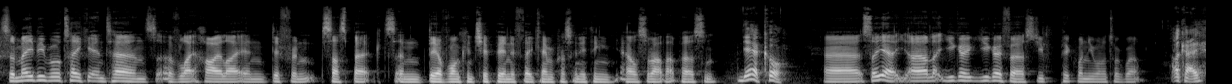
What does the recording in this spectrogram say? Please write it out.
So maybe we'll take it in turns of like highlighting different suspects, and the other one can chip in if they came across anything else about that person. Yeah, cool. Uh, so yeah, I'll let you go. You go first. You pick one you want to talk about. Okay,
